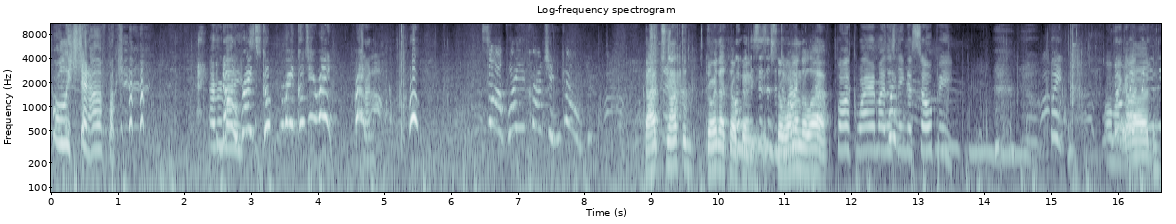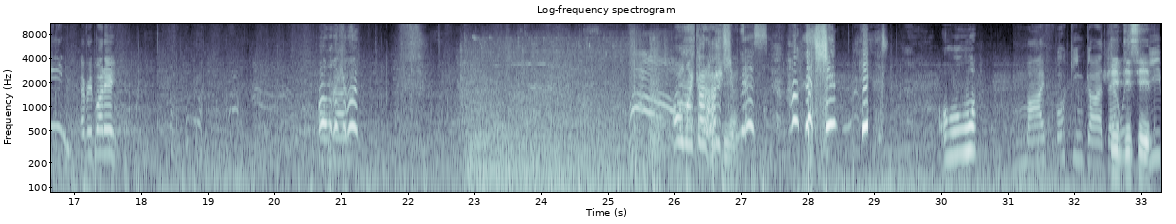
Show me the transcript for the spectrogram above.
Holy shit, how the fuck? Everybody. No, right, go right, go to your right! Right! Stop, why are you crouching? Go! That's not the door that's Oh, open. this isn't it's the the one on the left. Fuck, why am I listening to Soapy? Wait, Oh my no, god. what do you mean? Everybody. Oh my god. Oh my god, how did she miss? How did she miss? Oh my fucking god, that She was DC'd. the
